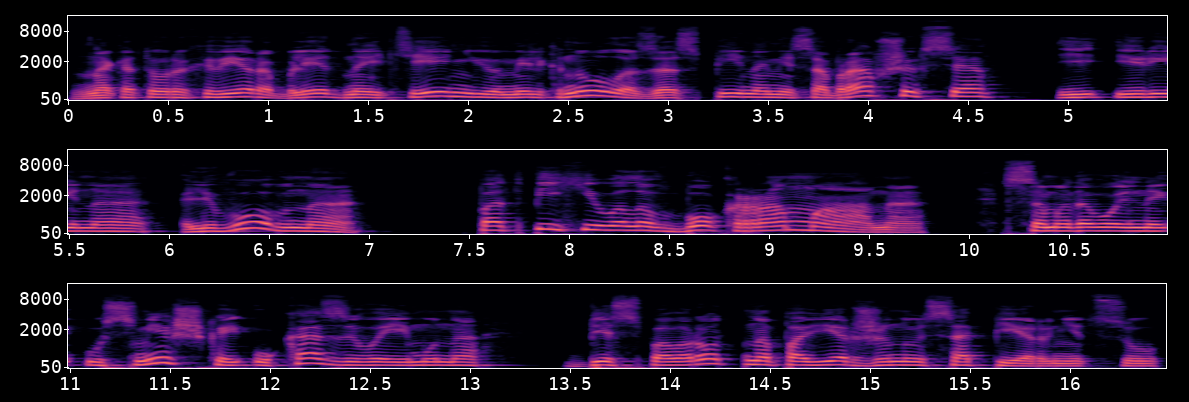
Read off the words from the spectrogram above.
на которых Вера бледной тенью мелькнула за спинами собравшихся, и Ирина Львовна подпихивала в бок Романа, с самодовольной усмешкой указывая ему на бесповоротно поверженную соперницу.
